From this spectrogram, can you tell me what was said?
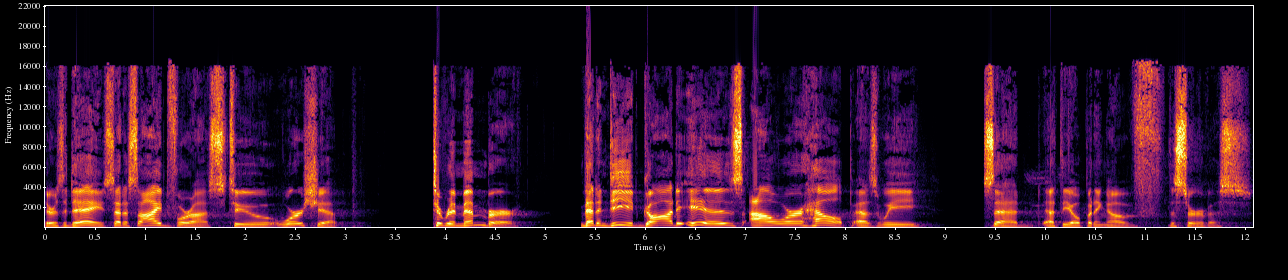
there's a day set aside for us to worship, to remember that indeed God is our help, as we said at the opening of the service.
